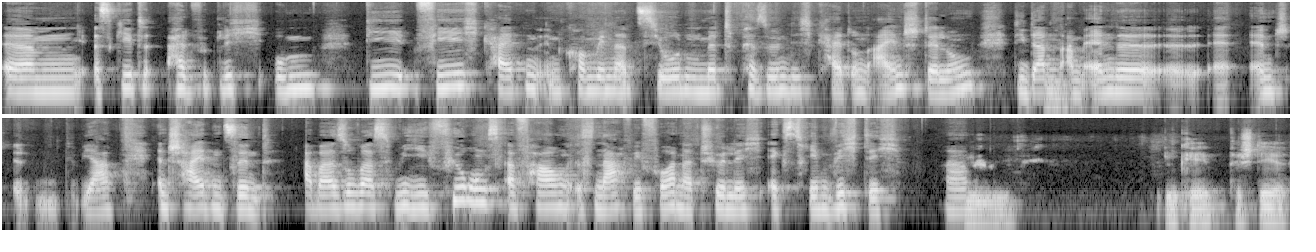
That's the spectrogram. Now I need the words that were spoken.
Ähm, es geht halt wirklich um die Fähigkeiten in Kombination mit Persönlichkeit und Einstellung, die dann am Ende äh, ent, ja, entscheidend sind. Aber sowas wie Führungserfahrung ist nach wie vor natürlich extrem wichtig. Ja. Mhm. Okay, verstehe.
